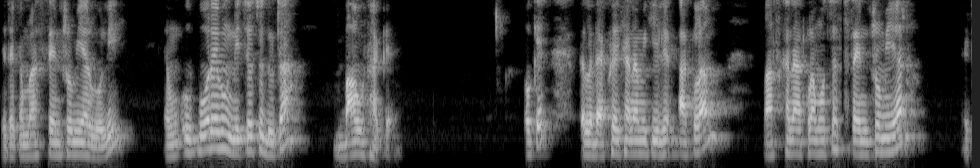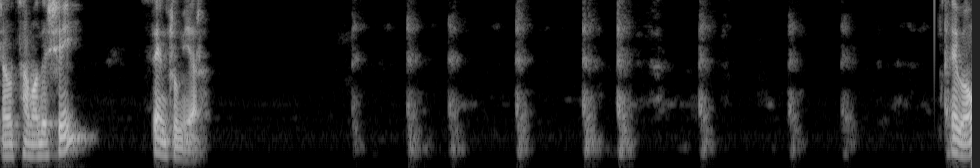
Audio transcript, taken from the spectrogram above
যেটাকে আমরা সেন্ট্রোমিয়ার বলি। এবং উপরে এবং নিচে হচ্ছে দুটা বাহু থাকে। ওকে তাহলে দেখো এখানে আমি কি আঁকলাম? মাঝখানে আঁকলাম হচ্ছে সেন্ট্রোমিয়ার এটা হচ্ছে আমাদের সেই সেন্ট্রোমিয়ার এবং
